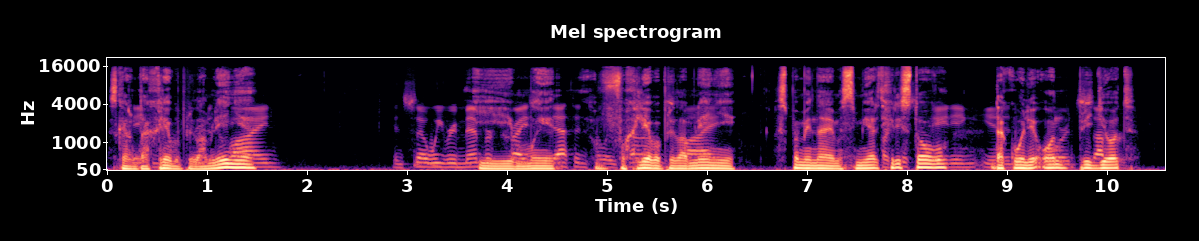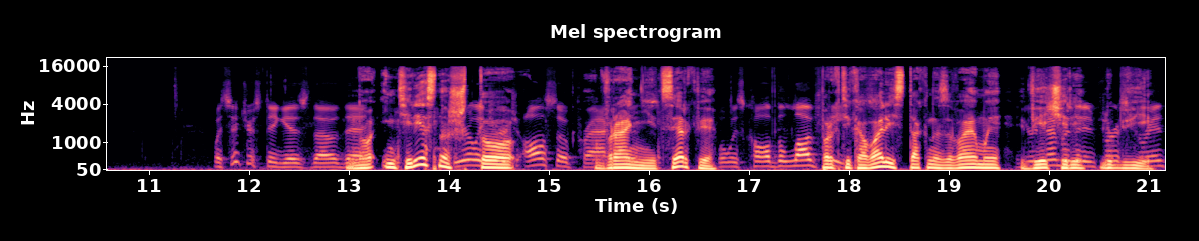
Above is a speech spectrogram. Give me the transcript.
скажем так, хлебопреломление, и мы в хлебопреломлении вспоминаем смерть Христову, доколе Он придет. Но интересно, что в ранней церкви практиковались так называемые вечери любви.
